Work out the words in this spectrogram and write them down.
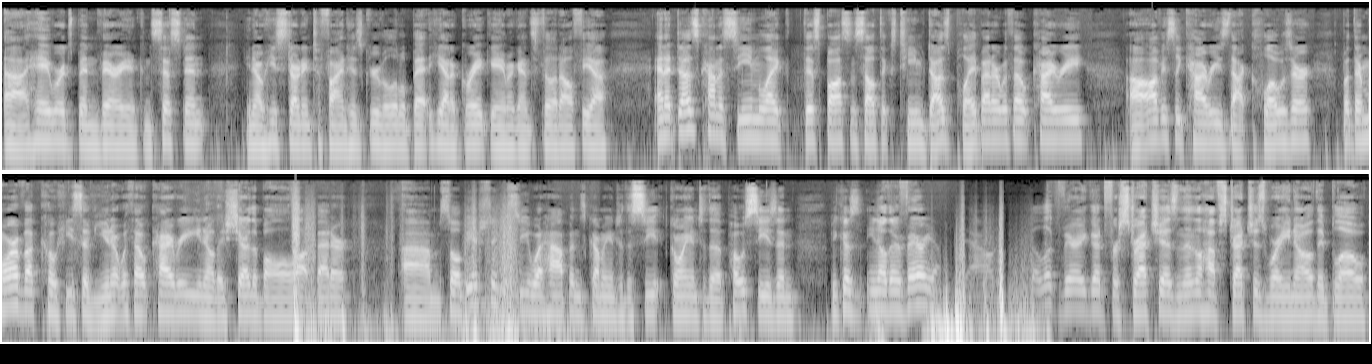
Uh, Hayward's been very inconsistent. You know, he's starting to find his groove a little bit. He had a great game against Philadelphia. And it does kind of seem like this Boston Celtics team does play better without Kyrie. Uh, obviously, Kyrie's that closer, but they're more of a cohesive unit without Kyrie. You know, they share the ball a lot better. Um, so it'll be interesting to see what happens coming into the se- going into the postseason because you know they're very up and down. They'll look very good for stretches, and then they'll have stretches where you know they blow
